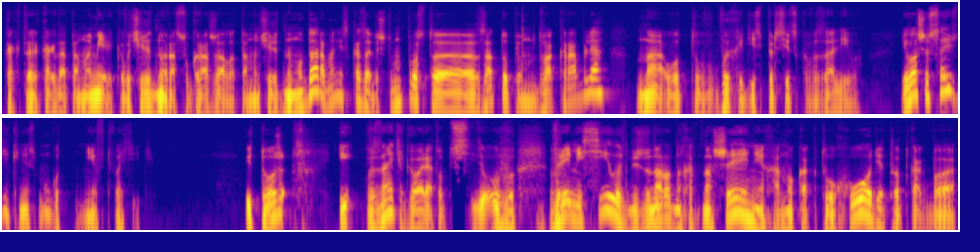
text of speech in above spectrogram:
как-то, когда там Америка в очередной раз угрожала там очередным ударом, они сказали, что мы просто затопим два корабля на вот выходе из Персидского залива, и ваши союзники не смогут нефть возить. И тоже, и, вы знаете, говорят, вот время силы в международных отношениях, оно как-то уходит, вот как бы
